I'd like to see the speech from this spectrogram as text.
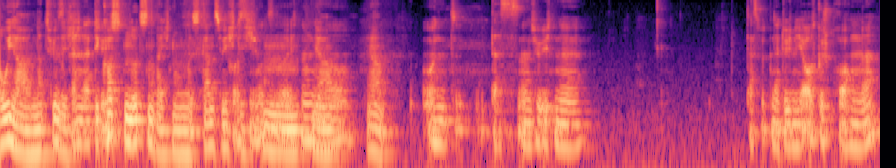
Oh ja, natürlich. Kann Die natürlich- Kosten-Nutzen-Rechnung ist ganz wichtig. Kosten-Nutzen-Rechnung, Mm, ja, genau. ja. und das ist natürlich eine. Das wird natürlich nicht ausgesprochen, ne?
